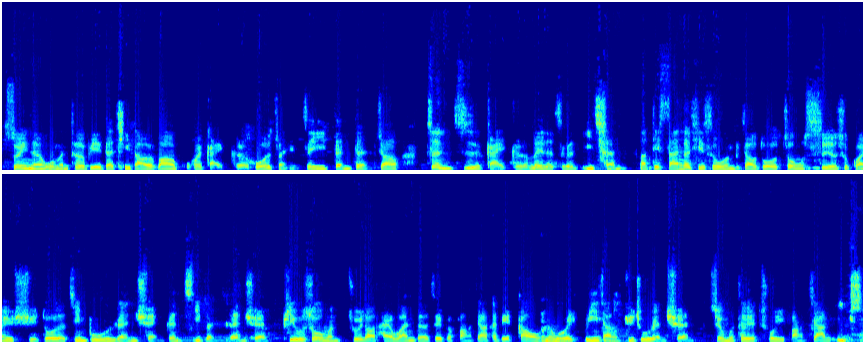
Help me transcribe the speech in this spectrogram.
所以呢，我们特别在提到有包括国会改革或者转型正义等等叫政治改革类的这个议程。那第三个，其实我们比较多重视就是关于许多的进步人权跟基本人权，譬如说我们注意到台湾的这个房价特别高，我们认为不影响居住人权，所以我们特别处理房价的议题，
